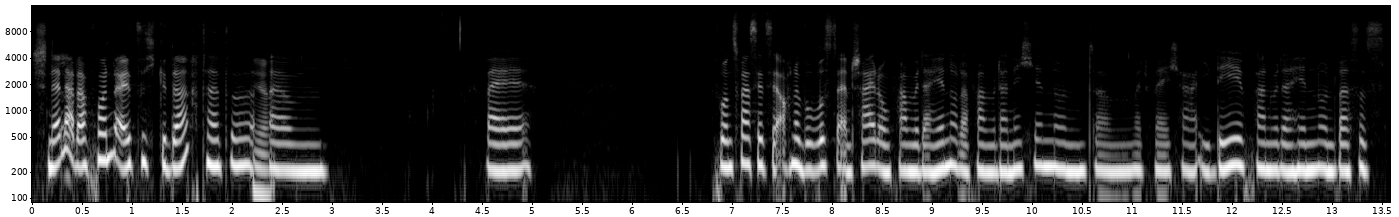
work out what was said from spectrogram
schneller davon, als ich gedacht hatte. Ja. Ähm, weil für uns war es jetzt ja auch eine bewusste Entscheidung, fahren wir da hin oder fahren wir da nicht hin und ähm, mit welcher Idee fahren wir da hin und was ist,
